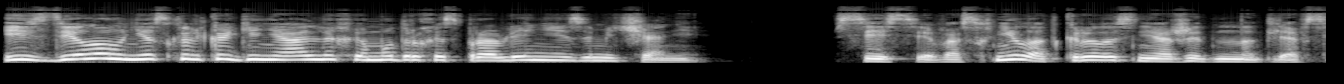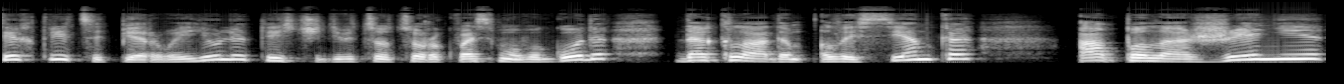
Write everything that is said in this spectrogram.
и сделал несколько гениальных и мудрых исправлений и замечаний. Сессия Восхнил открылась неожиданно для всех 31 июля 1948 года докладом Лысенко о положении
